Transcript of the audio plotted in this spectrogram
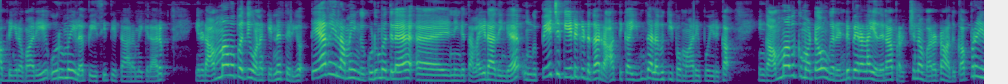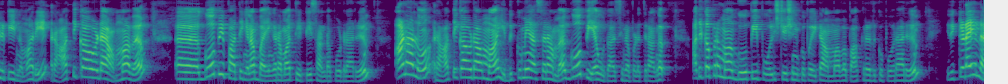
அப்படிங்கிற மாதிரி உரிமையில் பேசி திட்ட ஆரம்பிக்கிறாரு. என்னோட அம்மாவை பற்றி உனக்கு என்ன தெரியும்? தேவையில்லாமல் எங்கள் குடும்பத்தில் நீங்கள் தலையிடாதீங்க. உங்கள் பேச்சு கேட்டுக்கிட்டு தான் ராத்திகா இந்த அளவுக்கு இப்போ மாறி போயிருக்கா. எங்கள் அம்மாவுக்கு மட்டும் உங்கள் ரெண்டு பேரெல்லாம் எதனா பிரச்சனை வரட்டும் அதுக்கப்புறம் இருக்குது இந்த மாதிரி ராத்திகாவோட அம்மாவை கோபி பார்த்தீங்கன்னா பயங்கரமாக திட்டி சண்டை போடுறாரு. ஆனாலும் ராதிகாவோட அம்மா எதுக்குமே அசராமல் கோபியை உதாசீனப்படுத்துகிறாங்க அதுக்கப்புறமா கோபி போலீஸ் ஸ்டேஷனுக்கு போயிட்டு அம்மாவை பார்க்குறதுக்கு போகிறாரு இதுக்கிடையில்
